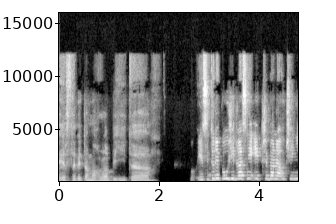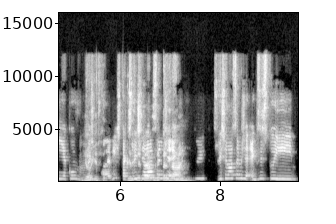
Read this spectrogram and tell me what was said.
jestli by to mohlo být uh, Jestli to jde použít vlastně i třeba na učení jako jo, škole, víš, tak slyšela jsem, že existují, slyšela jsem, že existují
